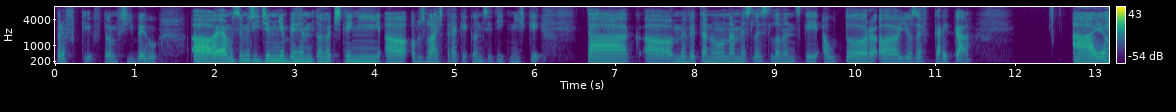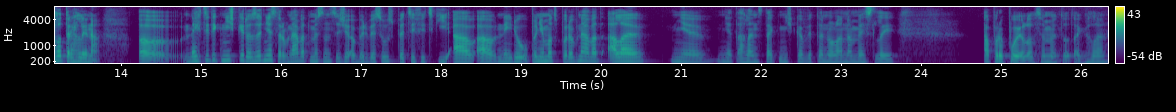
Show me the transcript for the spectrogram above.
prvky v tom příběhu. Uh, já musím říct, že mě během toho čtení, uh, obzvlášť teda ke konci té knížky, tak uh, mi vytanul na mysli slovenský autor uh, Josef Karika a jeho trhlina. Uh, nechci ty knížky rozhodně srovnávat, myslím si, že obě dvě jsou specifický a, a nejdou úplně moc porovnávat, ale mě, mě tahle ta knížka vytanula na mysli a propojilo se mi to takhle.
